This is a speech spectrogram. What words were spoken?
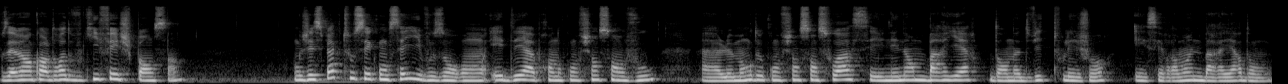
vous avez encore le droit de vous kiffer, je pense. Hein. Donc j'espère que tous ces conseils vous auront aidé à prendre confiance en vous. le manque de confiance en soi, c'est une énorme barrière dans notre vie de tous les jours et c'est vraiment une barrière dont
